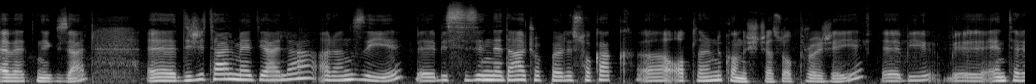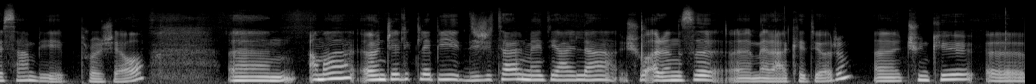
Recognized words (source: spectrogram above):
Evet ne güzel. E, dijital medyayla aranız iyi. E, biz sizinle daha çok böyle sokak e, otlarını konuşacağız o projeyi. E, bir e, enteresan bir proje o. E, ama öncelikle bir dijital medyayla şu aranızı e, merak ediyorum. E, çünkü e,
